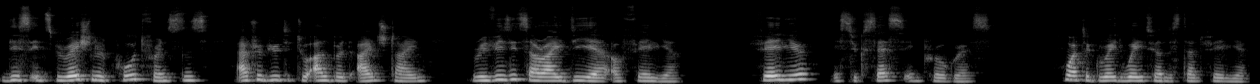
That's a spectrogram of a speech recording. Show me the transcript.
this inspirational quote, for instance, attributed to Albert Einstein, revisits our idea of failure. Failure is success in progress. What a great way to understand failure.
